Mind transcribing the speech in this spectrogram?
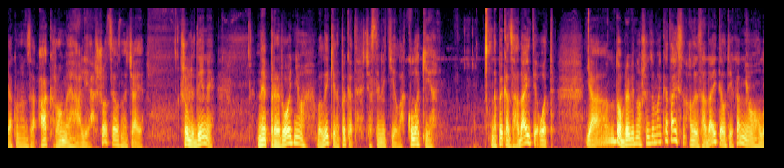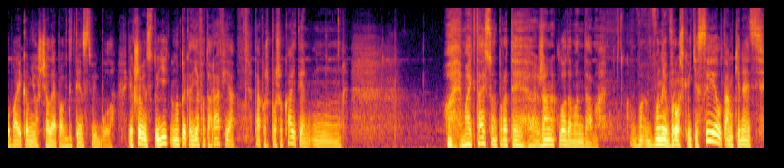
як вона називається, акромегалія. Що це означає? Що людини неприродньо великі, наприклад, частини тіла, кулаки. Наприклад, згадайте, от я добре відношусь до Майка Тайсона, але згадайте, от яка в нього голова, яка в нього щелепа в дитинстві була. Якщо він стоїть, ну, наприклад, є фотографія, також пошукайте. Ой, Майк Тайсон проти Жана Клода Ван Дамма. Вони в розквіті сил, там кінець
